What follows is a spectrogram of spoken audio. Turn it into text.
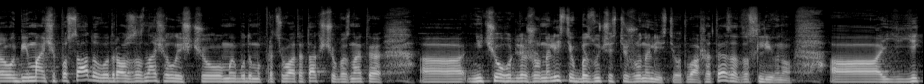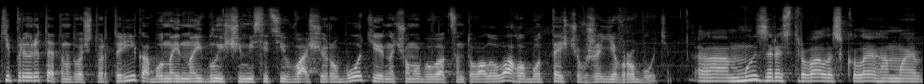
обіймаючи посаду, ви одразу зазначили, що ми будемо працювати так, щоб знаєте, нічого для журналістів без участі журналістів. От ваша теза дослівно. Які пріоритети на 24 рік або най- найближчі місяці в вашій роботі, на чому би ви акцентували увагу, або те, що вже є в роботі? Ми зареєстрували з колегами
